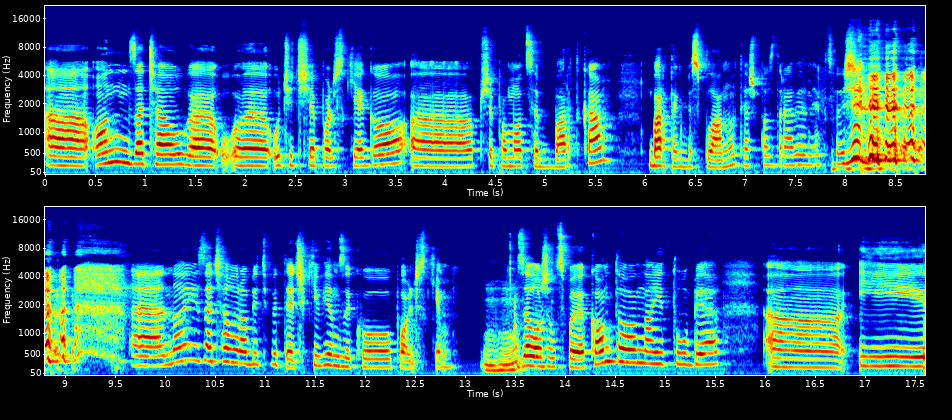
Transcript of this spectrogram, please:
A, On zaczął e, e, uczyć się polskiego przy pomocy Bartka. Bartek bez planu, też pozdrawiam jak coś. No i zaczął robić wytyczki w języku polskim. Mhm. Założył swoje konto na YouTubie i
